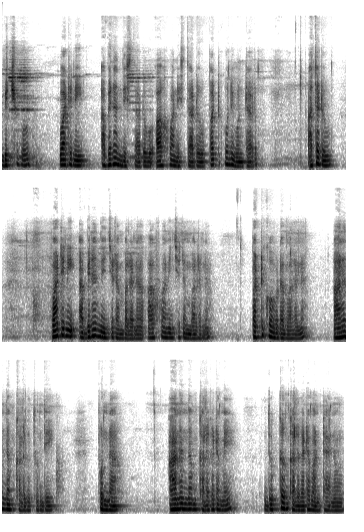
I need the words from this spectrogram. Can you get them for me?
భిక్షువు వాటిని అభినందిస్తాడు ఆహ్వానిస్తాడు పట్టుకొని ఉంటాడు. అతడు వాటిని అభినందించడం వలన ఆహ్వానించడం వలన పట్టుకోవడం వలన ఆనందం కలుగుతుంది. పున్న ఆనందం కలగడమే దుఃఖం కలగడం అంటాను.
